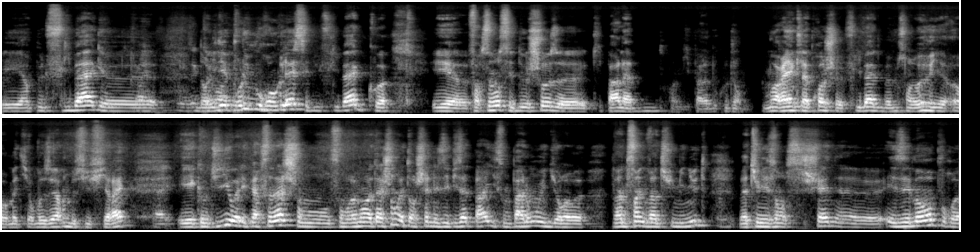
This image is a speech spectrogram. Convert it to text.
et un peu de Fleabag. euh, Ouais, dans l'idée, pour l'humour anglais, c'est du Fleabag, quoi. Et forcément, c'est deux choses qui parlent à, enfin, qui parlent à beaucoup de gens. Moi, rien que l'approche Fleabag, même sans Or Mathieu Mother, me suffirait. Ouais. Et comme tu dis, ouais, les personnages sont, sont vraiment attachants. Et t'enchaînes les épisodes, pareil, ils sont pas longs, ils durent 25-28 minutes. Bah, tu les enchaînes aisément pour,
